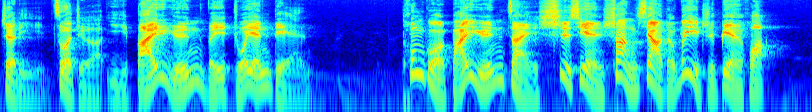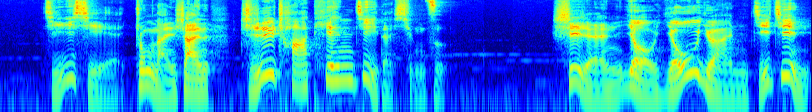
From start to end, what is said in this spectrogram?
这里作者以白云为着眼点，通过白云在视线上下的位置变化，即写终南山直插天际的雄姿。诗人又由远及近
